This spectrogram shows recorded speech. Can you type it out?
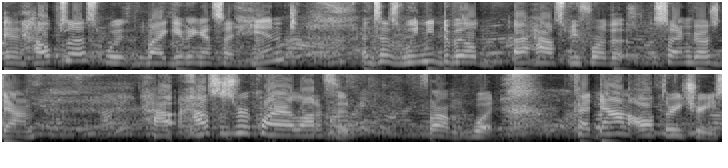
It helps us with by giving us a hint and says we need to build a house before the sun goes down. houses require a lot of food from wood. Cut down all three trees.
